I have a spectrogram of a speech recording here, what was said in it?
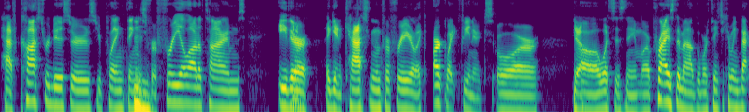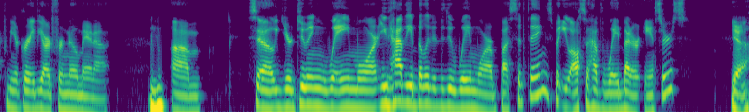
have cost reducers, you're playing things Mm-hmm. for free a lot of times, either, again, casting them for free or like Arclight Phoenix or, Yeah. uh, what's his name? Or Prized Amalgam, where things are coming back from your graveyard for no mana. Mhm. Um, so you're doing way more. You have the ability to do way more busted things, but you also have way better answers. yeah.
